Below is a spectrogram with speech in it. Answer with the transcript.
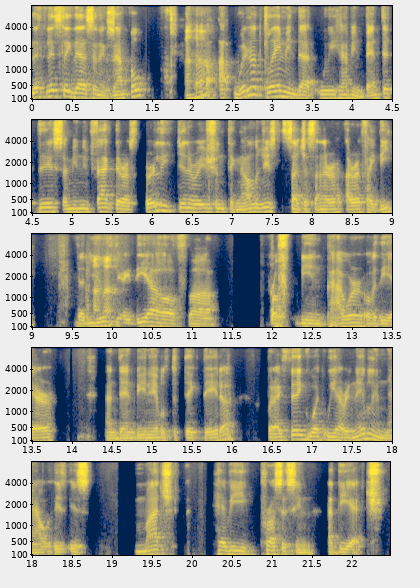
let, us take that as an example. Uh-huh. Uh, we're not claiming that we have invented this. I mean, in fact, there are early generation technologies such as an RFID that uh-huh. use the idea of uh, of being power over the air and then being able to take data. But I think what we are enabling now is, is much heavy processing at the edge.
